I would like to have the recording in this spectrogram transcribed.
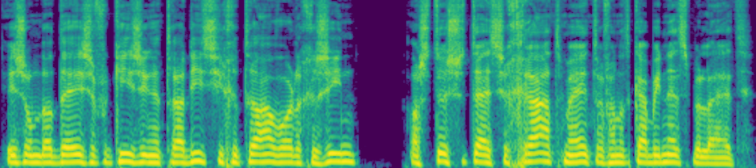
is omdat deze verkiezingen traditiegetrouw worden gezien als tussentijdse graadmeter van het kabinetsbeleid.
